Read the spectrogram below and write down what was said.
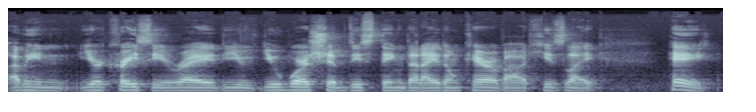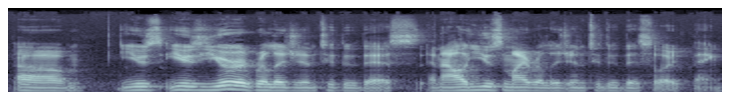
I mean, you're crazy, right? You you worship this thing that I don't care about. He's like, hey, um, use use your religion to do this, and I'll use my religion to do this other thing,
